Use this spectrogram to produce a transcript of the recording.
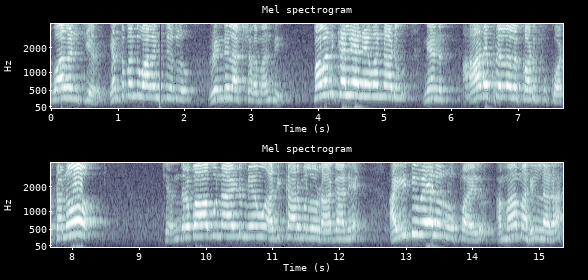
వాలంటీర్. ఎంతమంది వాలంటీర్లు? రెండు లక్షల మంది. పవన్ కళ్యాణ్ ఏమన్నాడు? నేను ఆడపిల్లల కడుపు కొట్టను. చంద్రబాబు నాయుడు మేము అధికారంలో రాగానే ఐదు వేల రూపాయలు అమ్మా మహిళరా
